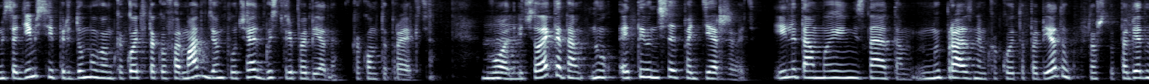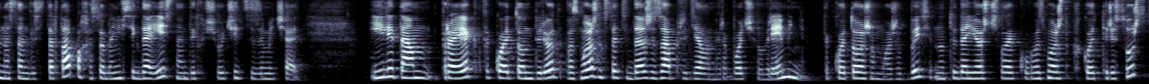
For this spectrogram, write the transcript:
мы садимся и придумываем какой-то такой формат, где он получает быстрые победы в каком-то проекте. Mm-hmm. Вот. И человека там, ну, это его начинает поддерживать. Или там мы, не знаю, там мы празднуем какую-то победу, потому что победы на самом деле в стартапах особо не всегда есть, надо их еще учиться замечать. Или там проект какой-то он берет, возможно, кстати, даже за пределами рабочего времени, такое тоже может быть, но ты даешь человеку, возможно, какой-то ресурс,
